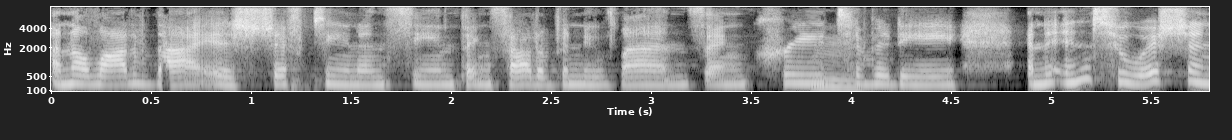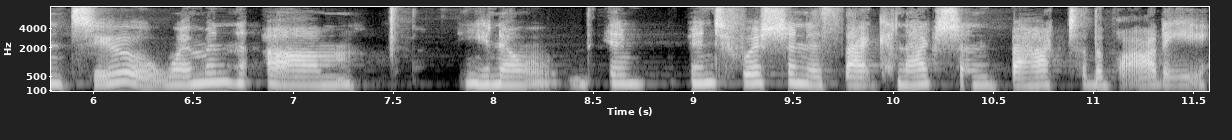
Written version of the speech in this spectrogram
and a lot of that is shifting and seeing things out of a new lens and hmm. creativity mm. and intuition too. Women, um, you know, in, intuition is that connection back to the body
